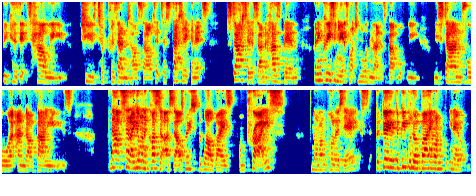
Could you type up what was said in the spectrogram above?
because it's how we choose to present ourselves. It's aesthetic and it's status and it has been, but increasingly it's much more than that. It's about what we, we stand for and our values. That said, I don't want to cost it ourselves. Most of the world buys on price, not on politics. But the, the people who are buying on, you know,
